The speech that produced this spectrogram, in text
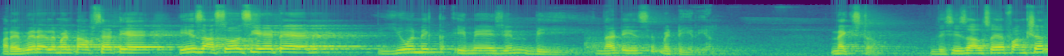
For every element of set A is associated unique image in B. That is material. Next, this is also a function,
